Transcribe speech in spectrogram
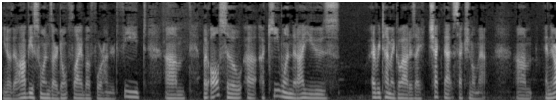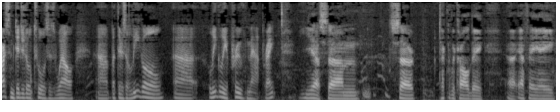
you know, the obvious ones are don't fly above 400 feet, um, but also uh, a key one that I use every time I go out is I check that sectional map. Um, and there are some digital tools as well uh, but there's a legal, uh, legally approved map, right? Yes, um, it's uh, technically called a uh, FAA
